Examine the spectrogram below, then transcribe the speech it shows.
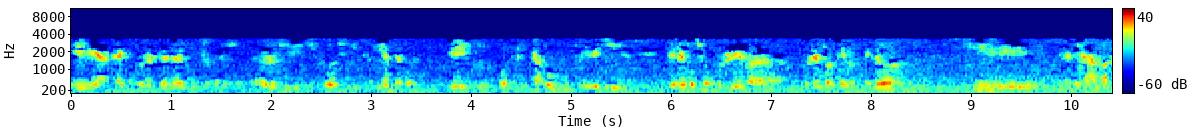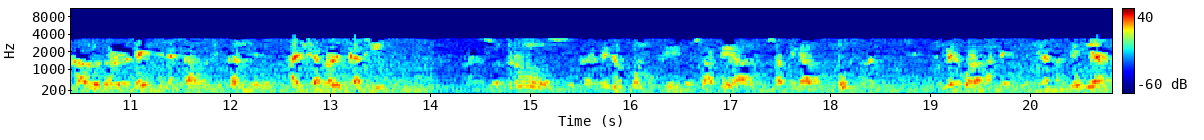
eh, acá hay que hablar mucho con los operadores jurídicos y también con el con el campo, es decir, tenemos un problema, un problema que no es menor, que ha bajado enormemente la cama de Carmelo. Al cerrar el casino, a nosotros Carmelo como que nos ha pegado, nos ha pegado mucho. Primero con la pandemia, la pandemia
